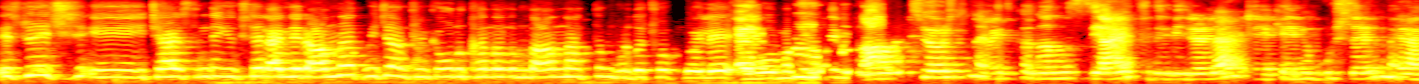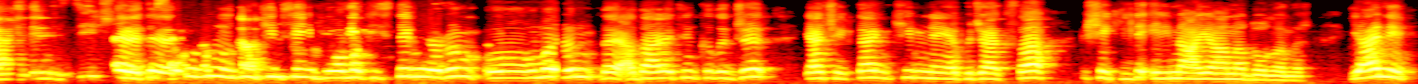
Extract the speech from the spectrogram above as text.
Ve süreç e, içerisinde yükselenleri anlatmayacağım çünkü onu kanalımda anlattım. Burada çok böyle Evet, olmak istemiyorum. Anlatıyorsun. Evet kanalımızı ziyaret edebilirler. E, kendi burçlarını merak eden izleyiciler. Evet evet uzun uzun kimseyi boğmak istemiyorum. Umarım da adaletin kılıcı gerçekten kim ne yapacaksa bir şekilde eline ayağına dolanır. Yani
